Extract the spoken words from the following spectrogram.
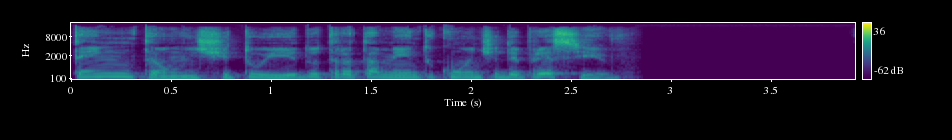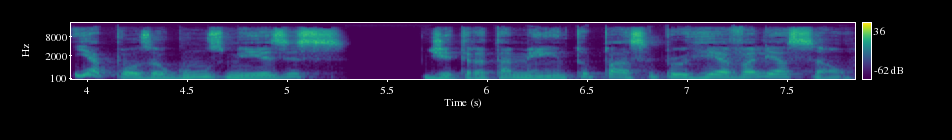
tem então instituído o tratamento com antidepressivo. E após alguns meses de tratamento, passa por reavaliação.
